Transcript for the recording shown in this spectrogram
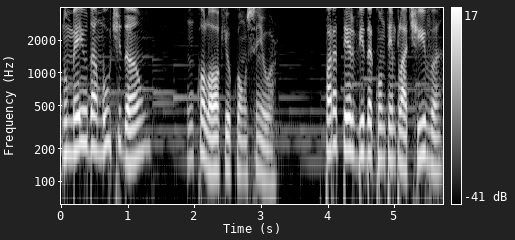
no meio da multidão, um colóquio com o Senhor. Para ter vida contemplativa,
